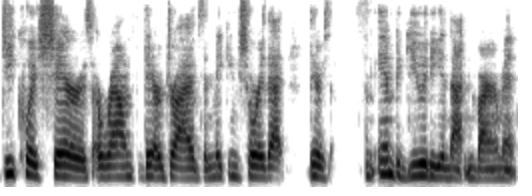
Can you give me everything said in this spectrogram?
decoy shares around their drives and making sure that there's some ambiguity in that environment.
